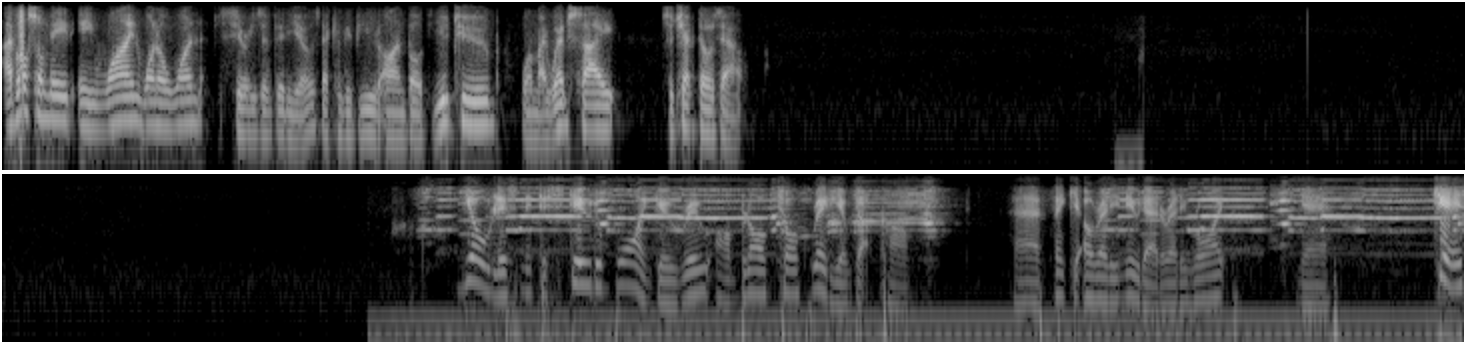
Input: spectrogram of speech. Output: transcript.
I've also made a Wine 101 series of videos that can be viewed on both YouTube or my website, so check those out. You're listening to Stu the Wine Guru on blogtalkradio.com. I uh, think you already knew that already, right? Yeah. Cheers.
